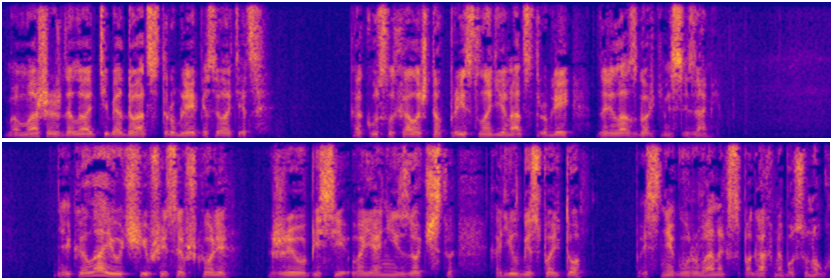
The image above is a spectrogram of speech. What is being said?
«Мамаша ждала от тебя двадцать рублей», — писал отец. Как услыхала, что прислано двенадцать рублей, залила с горькими слезами. Николай, учившийся в школе живописи, вояния и зодчества, ходил без пальто, по снегу в рваных спагах на босу ногу.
